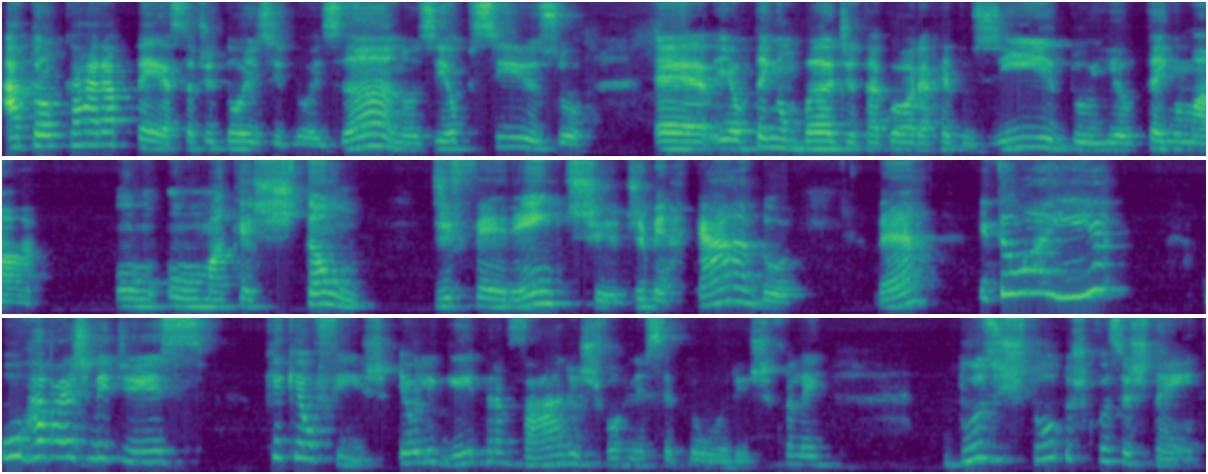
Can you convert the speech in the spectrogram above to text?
a trocar a peça de dois em dois anos, e eu preciso, é, eu tenho um budget agora reduzido, e eu tenho uma, um, uma questão diferente de mercado, né? Então aí o rapaz me o que, que eu fiz? Eu liguei para vários fornecedores, falei dos estudos que vocês têm,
